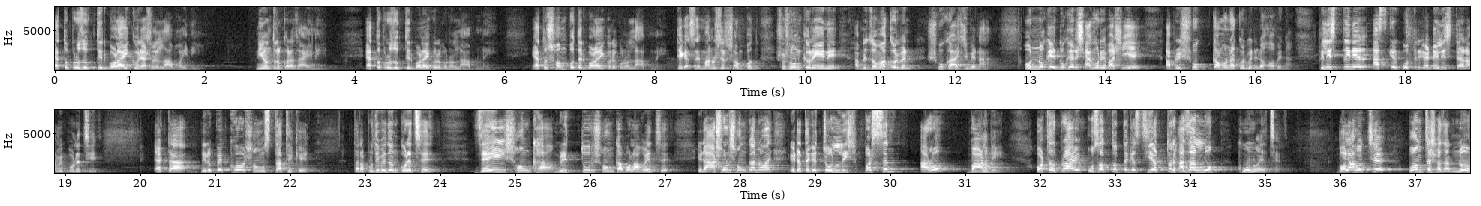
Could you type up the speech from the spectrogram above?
এত প্রযুক্তির বড়াই করে আসলে লাভ হয়নি, নিয়ন্ত্রণ করা যায়নি। এত প্রযুক্তির বড়াই করে কোনো লাভ নেই। এত সম্পদের বড়াই করে কোনো লাভ নেই। ঠিক আছে? মানুষের সম্পদ শোষণ করে এনে আপনি জমা করবেন, সুখ আসবে না। অন্যকে দুঃখের সাগরে ভাসিয়ে আপনি সুখ কামনা করবেন, এটা হবে না। ফিলিস্তিনের আজকের পত্রিকা ডেলি স্টার আমি পড়েছি। একটা নিরপেক্ষ সংস্থা থেকে তারা প্রতিবেদন করেছে যেই সংখ্যা, মৃত্যুর সংখ্যা বলা হয়েছে, এটা আসল সংখ্যা নয়, এটা থেকে চল্লিশ পার্সেন্ট আরও বাড়বে। অর্থাৎ প্রায় পঁচাত্তর থেকে ছিয়াত্তর হাজার লোক খুন হয়েছে। বলা হচ্ছে পঞ্চাশ হাজার নো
